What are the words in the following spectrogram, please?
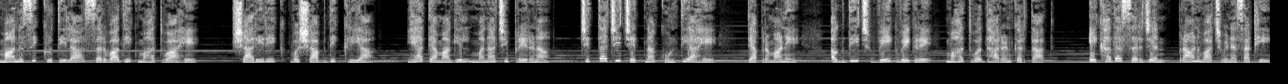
मानसिक कृतीला सर्वाधिक महत्त्व आहे. शारीरिक व शाब्दिक क्रिया ह्या त्यामागील मनाची प्रेरणा चित्ताची चेतना कोणती आहे त्याप्रमाणे अगदीच वेगवेगळे महत्त्व धारण करतात. एखादा सर्जन प्राण वाचविण्यासाठी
